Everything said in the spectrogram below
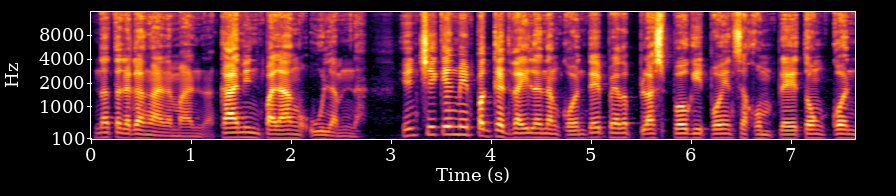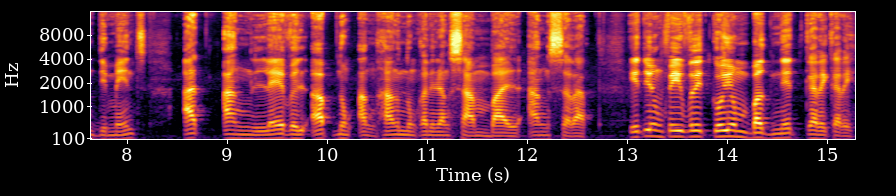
na talaga nga naman kanin pa lang ulam na. Yung chicken may pagka-dry lang ng konti pero plus pogi points sa kompletong condiments at ang level up nung anghang nung kanilang sambal. Ang sarap. Ito yung favorite ko, yung bagnet kare-kare.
